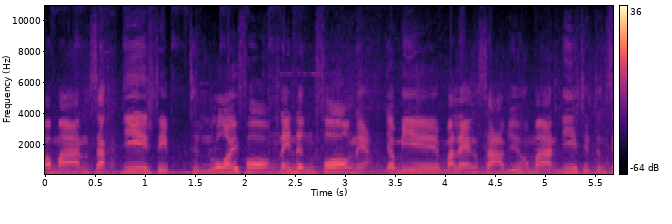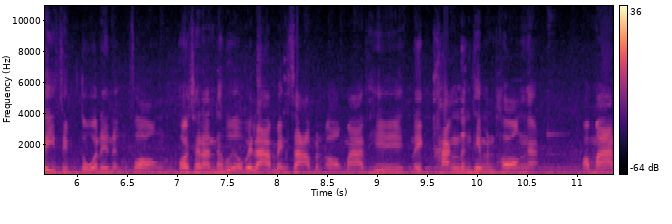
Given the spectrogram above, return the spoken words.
ประมาณสัก 20ถึง100ฟองใน 1 ฟองเนี่ยจะมีแมลงสาบอยู่ที่ประมาณ 20ถึง40 ตัวใน 1 ฟอง เพราะฉะนั้นถ้าเผื่อเวลาแมลงสาบมันออกมาทีในครั้งหนึ่งที่มันท้องอะประมาณ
